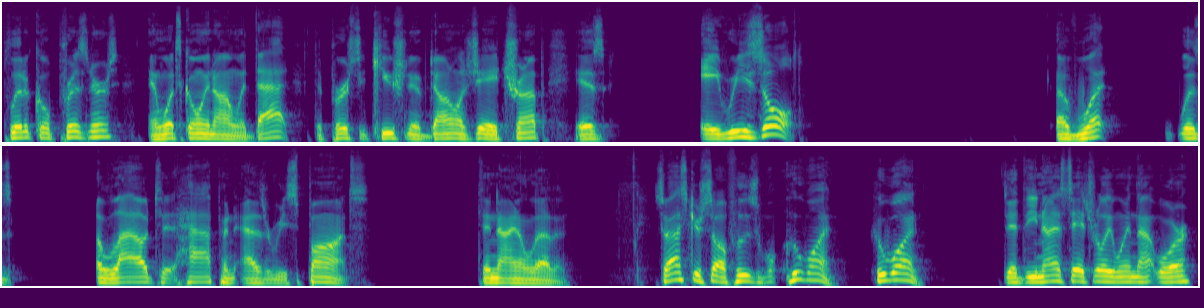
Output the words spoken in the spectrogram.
political prisoners and what's going on with that. The persecution of Donald J. Trump is a result of what was allowed to happen as a response to 9 11. So ask yourself who's, who won? Who won? Did the United States really win that war?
